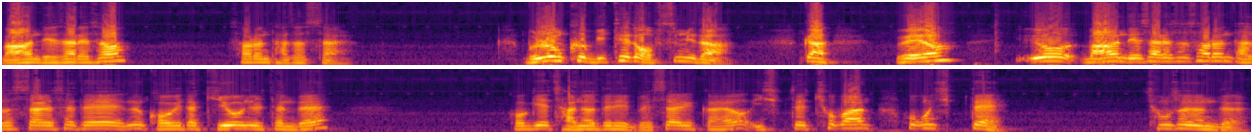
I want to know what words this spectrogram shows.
44살에서 35살. 물론 그 밑에도 없습니다. 그러니까 왜요? 요 44살에서 35살 세대는 거의 다 기혼일 텐데 거기에 자녀들이 몇 살일까요? 20대 초반 혹은 10대 청소년들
